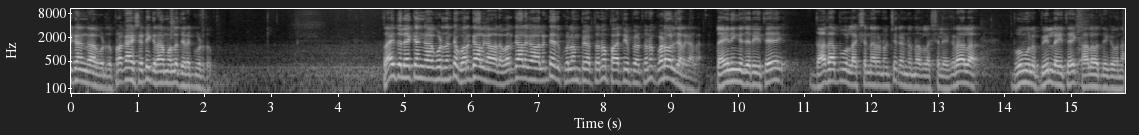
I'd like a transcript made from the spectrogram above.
ఏకం కాకూడదు. ప్రకాష్ రెడ్డి గ్రామంలో తిరగకూడదు. రైతులు ఏకం కాకూడదు అంటే వర్గాలు కావాలి. వర్గాలు కావాలంటే అది కులం పేరుతోనో పార్టీ పేరుతోనో గొడవలు జరగాలి. లైనింగ్ జరిగితే దాదాపు లక్షన్నర నుంచి రెండున్నర లక్షల ఎకరాల భూములు బీళ్ళు అవుతాయి కాలువ దిగువన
